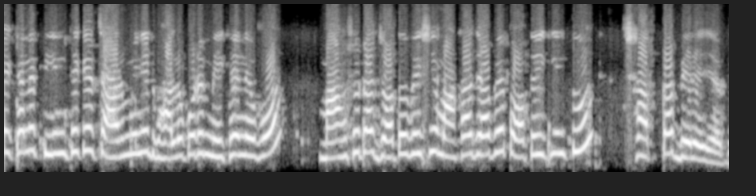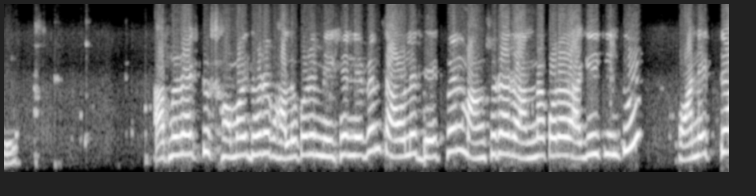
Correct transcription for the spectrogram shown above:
এখানে তিন থেকে চার মিনিট ভালো করে মেখে নেব। মাংসটা যত বেশি মাখা যাবে, ততই কিন্তু স্বাদটা বেড়ে যাবে। আপনারা একটু সময় ধরে ভালো করে মেখে নেবেন, তাহলে দেখবেন মাংসটা রান্না করার আগেই কিন্তু অনেকটা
